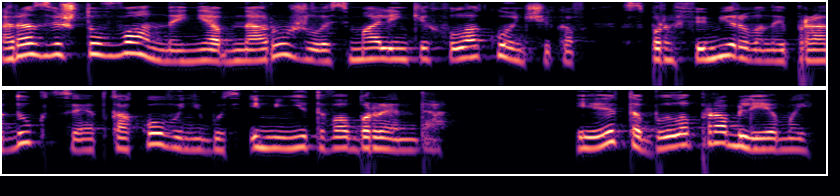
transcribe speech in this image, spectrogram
Разве что в ванной не обнаружилось маленьких флакончиков с парфюмированной продукцией от какого-нибудь именитого бренда. И это было проблемой,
